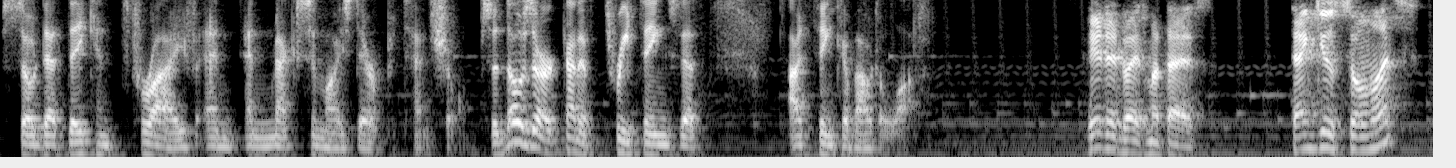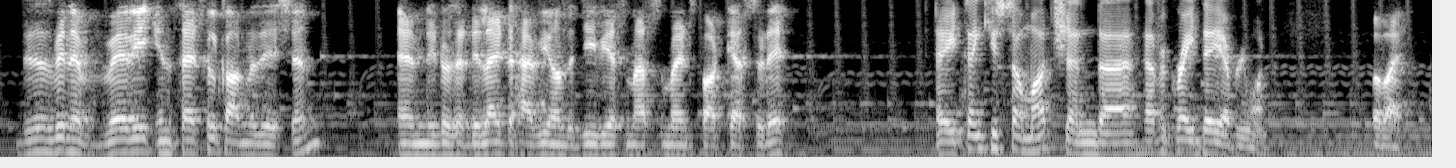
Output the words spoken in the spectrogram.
so that they can thrive and, and maximize their potential? So those are kind of three things that I think about a lot. Great advice, Mattijs. Thank you so much. This has been a very insightful conversation, and it was a delight to have you on the GBS Masterminds podcast today. Hey, thank you so much, and uh, have a great day, everyone. Bye bye.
